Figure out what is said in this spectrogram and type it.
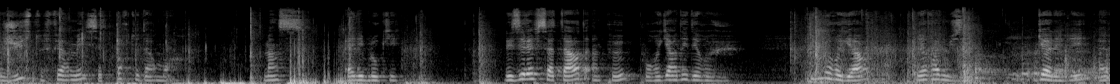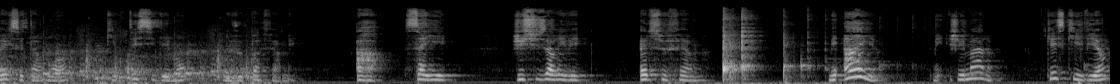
Juste fermer cette porte d'armoire. Mince, elle est bloquée. Les élèves s'attardent un peu pour regarder des revues. Ils me regardent, l'air amusé, galérer avec cette armoire qui décidément ne veut pas fermer. Ah, ça y est, j'y suis arrivée. Elle se ferme. Mais aïe Mais j'ai mal. Qu'est-ce qui vient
